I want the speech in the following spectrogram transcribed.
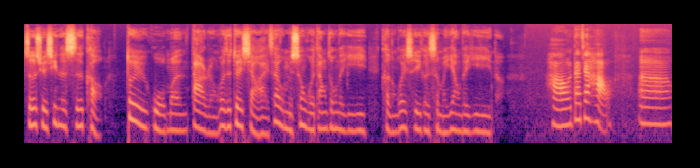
哲学性的思考对我们大人或者对小孩在我们生活当中的意义，可能会是一个什么样的意义呢？好，大家好，呃，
